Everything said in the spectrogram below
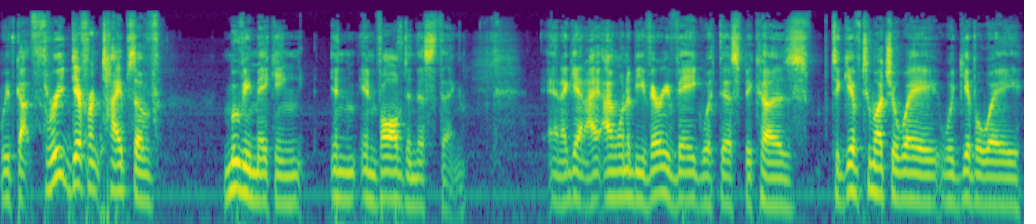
we've got three different types of movie making in, involved in this thing. And again, I, I want to be very vague with this because to give too much away would give away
